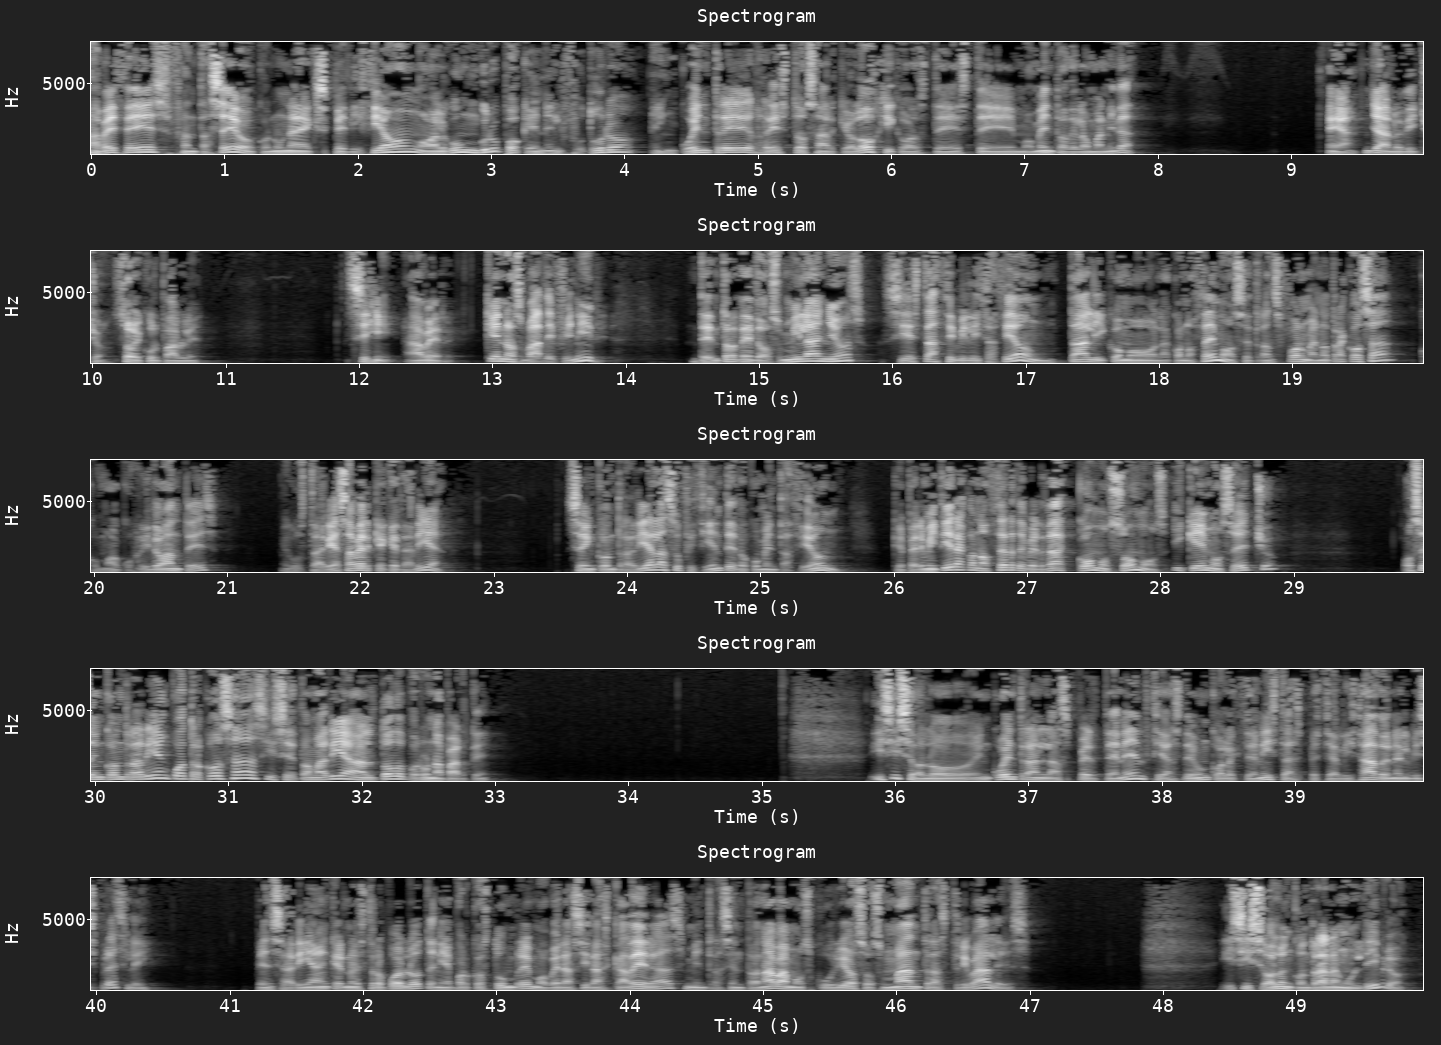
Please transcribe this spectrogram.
A veces fantaseo con una expedición o algún grupo que en el futuro encuentre restos arqueológicos de este momento de la humanidad. Ea, ya lo he dicho, soy culpable. Sí, a ver, ¿qué nos va a definir? Dentro de dos mil años, si esta civilización, tal y como la conocemos, se transforma en otra cosa, como ha ocurrido antes, me gustaría saber qué quedaría. ¿Se encontraría la suficiente documentación que permitiera conocer de verdad cómo somos y qué hemos hecho? O se encontrarían cuatro cosas y se tomaría al todo por una parte. ¿Y si solo encuentran las pertenencias de un coleccionista especializado en Elvis Presley? Pensarían que nuestro pueblo tenía por costumbre mover así las caderas mientras entonábamos curiosos mantras tribales. ¿Y si solo encontraran un libro?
